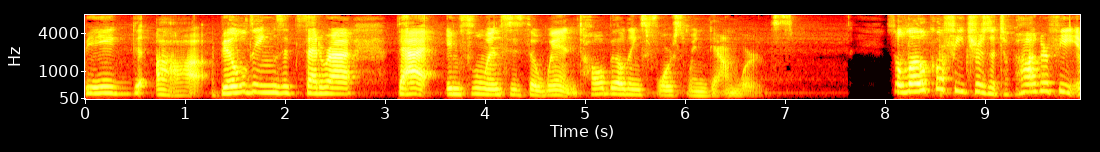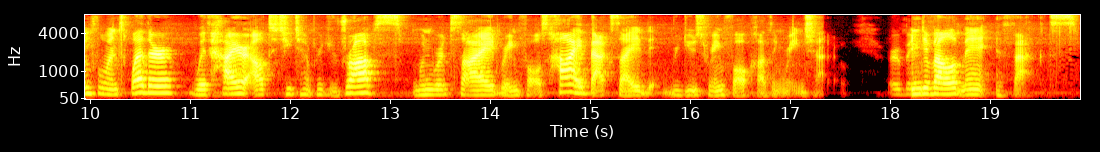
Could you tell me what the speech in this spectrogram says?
big uh, buildings, etc., that influences the wind. Tall buildings force wind downwards. So local features of topography influence weather with higher altitude temperature drops, windward side rainfall is high, backside reduced rainfall causing rain shadow. Urban development effects.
